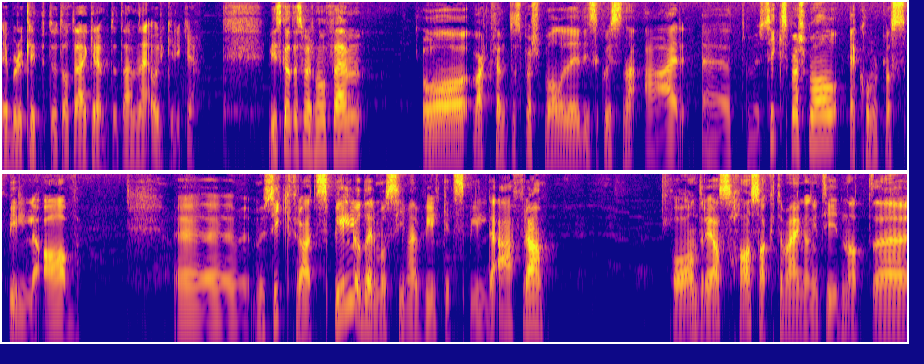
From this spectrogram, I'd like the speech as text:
Jeg burde klippet ut at jeg kremtet deg, men jeg orker ikke. Vi skal til spørsmål fem. Og hvert femte spørsmål i disse quizene er et musikkspørsmål. Jeg kommer til å spille av uh, musikk fra et spill, og dere må si meg hvilket spill det er fra. Og Andreas har sagt til meg en gang i tiden at uh,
